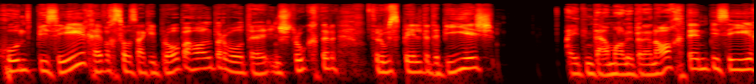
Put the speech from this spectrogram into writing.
Hund bei sich, einfach so sage ich probehalber, wo der Instruktor, der Ausbilder dabei ist. haben dann auch mal über eine Nacht bei sich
